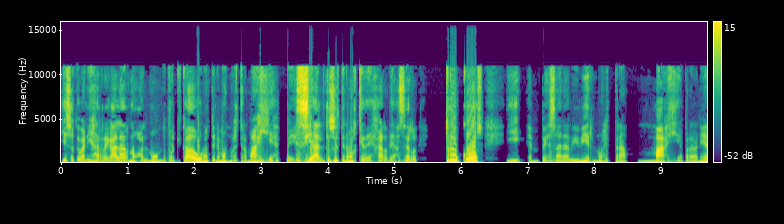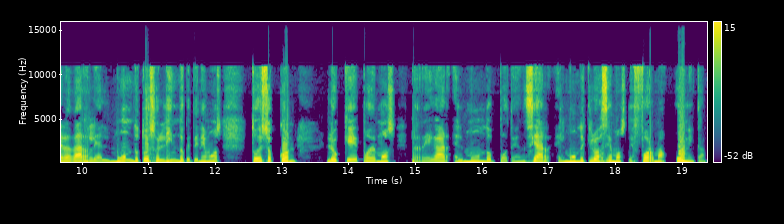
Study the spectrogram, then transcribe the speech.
y eso que venís a regalarnos al mundo, porque cada uno tenemos nuestra magia especial, entonces tenemos que dejar de hacer trucos y empezar a vivir nuestra magia, para venir a darle al mundo todo eso lindo que tenemos, todo eso con lo que podemos regar el mundo, potenciar el mundo y que lo hacemos de forma única,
